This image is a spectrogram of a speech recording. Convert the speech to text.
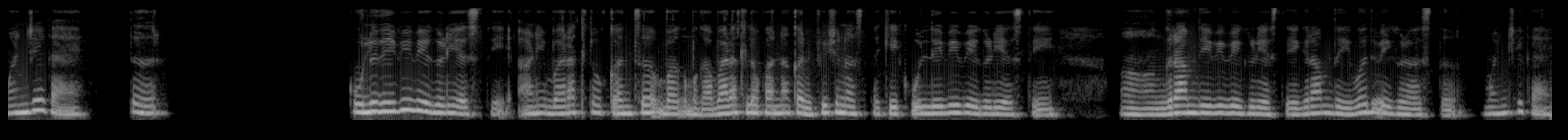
म्हणजे काय, तर कुलदेवी वेगळी असते आणि बऱ्याच लोकांचं बघ बघा बऱ्याच लोकांना कन्फ्युजन असतं, की कुलदेवी वेगळी असते, ग्रामदेवी वेगळी असते, ग्रामदैवत वेगळं असतं. म्हणजे काय,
